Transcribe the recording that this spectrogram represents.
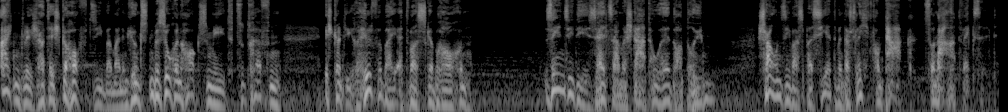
eigentlich hatte ich gehofft, Sie bei meinem jüngsten Besuch in Hogsmeade zu treffen. Ich könnte Ihre Hilfe bei etwas gebrauchen. Sehen Sie die seltsame Statue dort drüben? Schauen Sie, was passiert, wenn das Licht vom Tag zur Nacht wechselt.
